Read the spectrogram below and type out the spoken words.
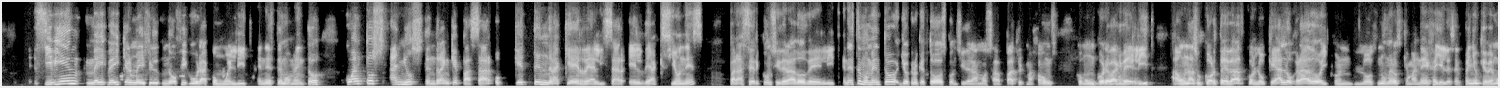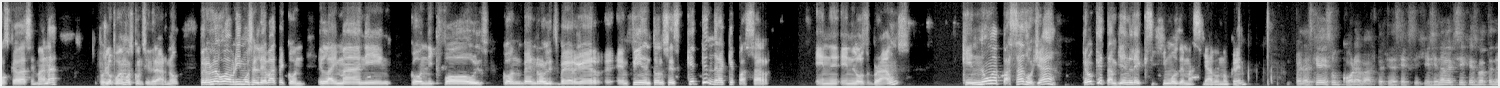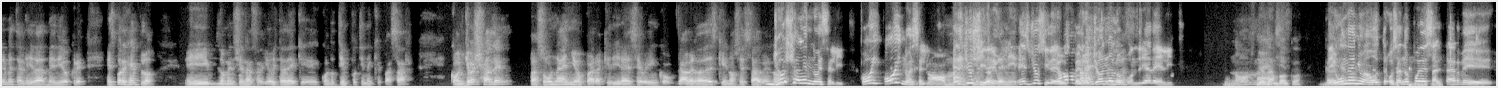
si bien Baker Mayfield no figura como elite en este momento, ¿cuántos años tendrán que pasar o qué tendrá que realizar él de acciones para ser considerado de elite. En este momento, yo creo que todos consideramos a Patrick Mahomes como un coreback de elite, aún a su corta edad, con lo que ha logrado y con los números que maneja y el desempeño que vemos cada semana, pues lo podemos considerar, ¿no? Pero luego abrimos el debate con Eli Manning, con Nick Foles, con Ben Roethlisberger, en fin, entonces, ¿qué tendrá que pasar en, en los Browns que no ha pasado ya? Creo que también le exigimos demasiado, ¿no creen? Pero es que es un coreback, te tienes que exigir. Si no le exiges, va a tener mentalidad mediocre. Es, por ejemplo, lo mencionas ahorita de que cuánto tiempo tiene que pasar. Con Josh Allen pasó un año para que diera ese brinco. La verdad es que no se sabe, ¿no? Josh Allen no es elite. Hoy, hoy no es elite. No, es Josh es, Josh pero yo no lo pondría de elite. No, Yo tampoco. De un año a otro, o sea, no puedes saltar de,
